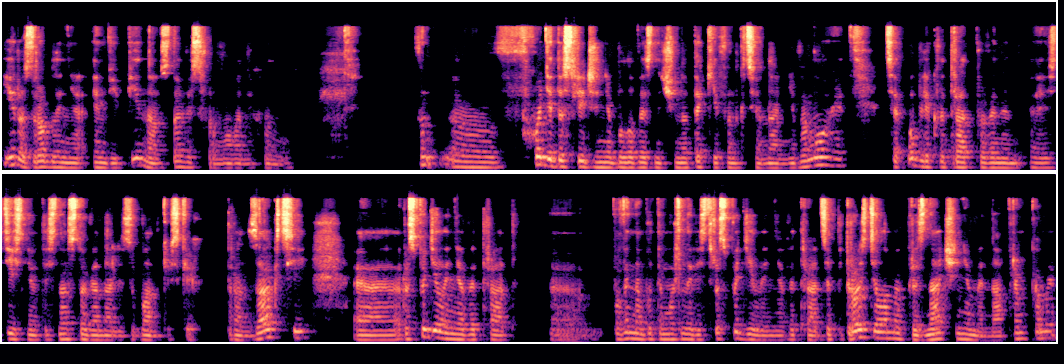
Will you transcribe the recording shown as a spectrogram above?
і розроблення MVP на основі сформованих вимог. Е, В ході дослідження було визначено такі функціональні вимоги. Це облік витрат повинен е, здійснюватись на основі аналізу банківських транзакцій, е, розподілення витрат. Повинна бути можливість розподілення витрат за підрозділами, призначеннями, напрямками.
